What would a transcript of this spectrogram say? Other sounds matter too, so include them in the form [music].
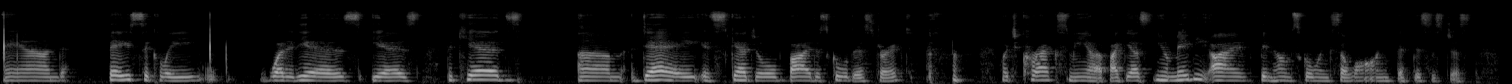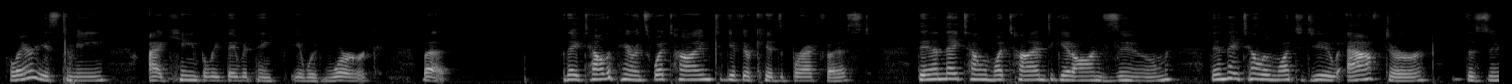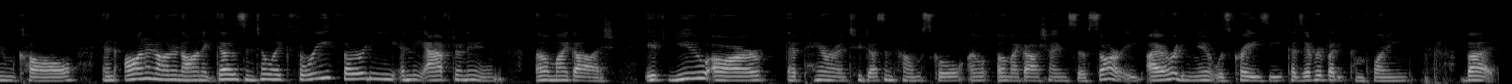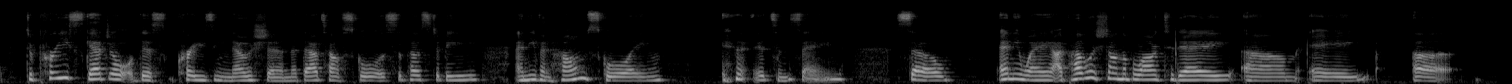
And basically, what it is, is the kids' um, day is scheduled by the school district, [laughs] which cracks me up. I guess, you know, maybe I've been homeschooling so long that this is just hilarious to me. I can't believe they would think it would work. But they tell the parents what time to give their kids breakfast then they tell them what time to get on Zoom. Then they tell them what to do after the Zoom call and on and on and on it goes until like 3:30 in the afternoon. Oh my gosh. If you are a parent who doesn't homeschool, oh, oh my gosh, I'm so sorry. I already knew it was crazy because everybody complained. But to pre-schedule this crazy notion that that's how school is supposed to be and even homeschooling, [laughs] it's insane. So, anyway, I published on the blog today um, a, a,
